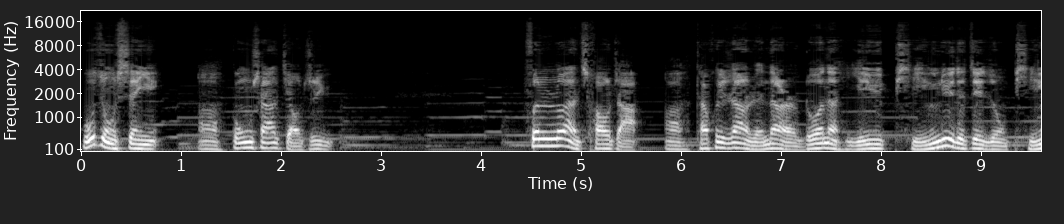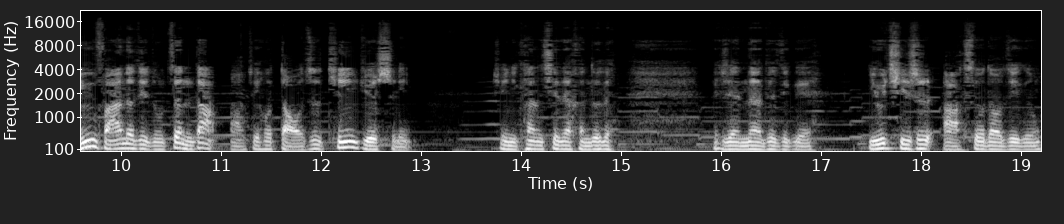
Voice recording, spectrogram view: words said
五种声音啊，宫商角徵羽，纷乱嘈杂。啊，它会让人的耳朵呢，由于频率的这种频繁的这种震荡啊，最后导致听觉失灵。所以你看，现在很多的人呢，的这个，尤其是啊，受到这种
